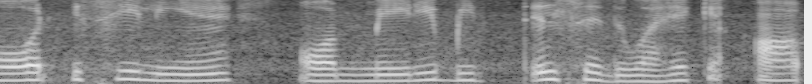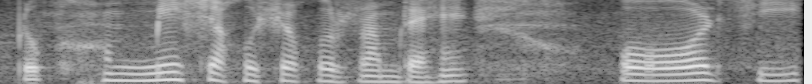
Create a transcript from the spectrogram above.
और इसीलिए, और मेरी भी दिल से दुआ है कि आप लोग हमेशा खुश खुर्रम रहें। और जी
